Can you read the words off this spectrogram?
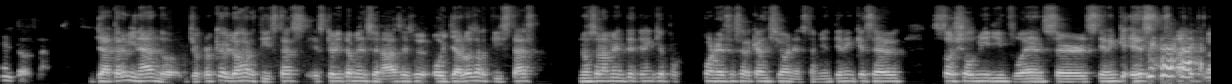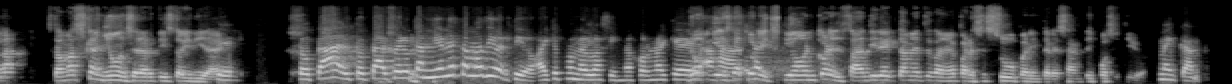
en todos lados. Ya terminando, yo creo que hoy los artistas, es que ahorita mencionabas eso, hoy ya los artistas no solamente tienen que ponerse a hacer canciones, también tienen que ser social media influencers, tienen que, es, está, más cañón ser artista hoy día. ¿eh? Total, total, pero también está más divertido, hay que ponerlo así, mejor no hay que... No, y esa conexión con el fan directamente también me parece súper interesante y positivo. Me encanta.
